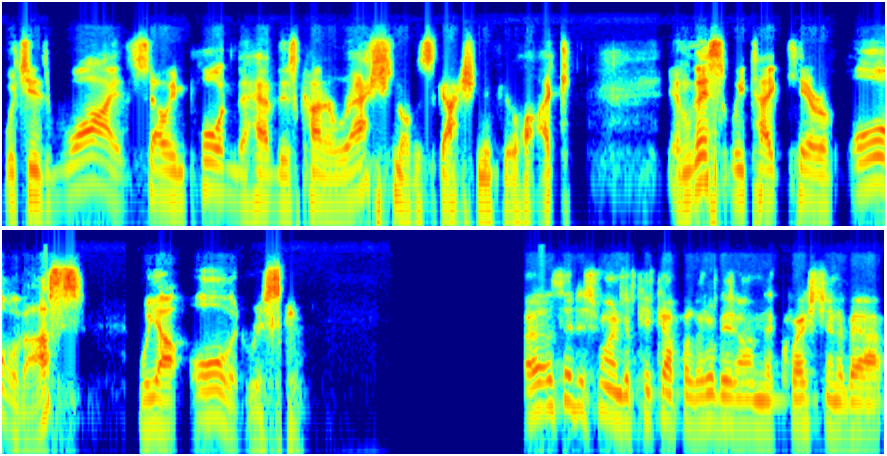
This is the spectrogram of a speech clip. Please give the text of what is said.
which is why it's so important to have this kind of rational discussion, if you like. Unless we take care of all of us, we are all at risk. I also just wanted to pick up a little bit on the question about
